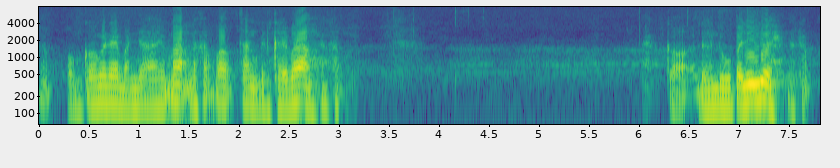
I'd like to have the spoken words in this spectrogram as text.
ครับผมก็ไม่ได้บรรยายมากนะครับ ว่าท่านเป็นใครบ้างนะครับ ก็เดินดูไปเรื่อยๆนะครับนะครับ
